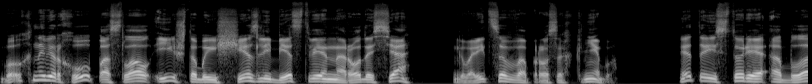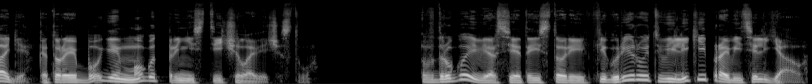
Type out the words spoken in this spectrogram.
Бог наверху послал И, чтобы исчезли бедствия народа Ся, говорится в вопросах к небу. Это история о благе, которые боги могут принести человечеству. В другой версии этой истории фигурирует великий правитель Яо.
